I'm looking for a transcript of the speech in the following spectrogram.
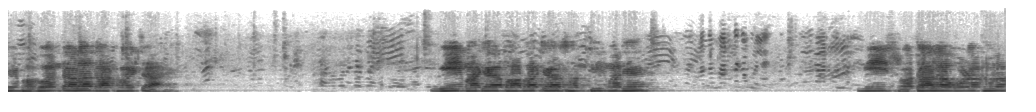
हे भगवंताला दाखवायचं आहे. मी माझ्या बाबाच्या संतीमध्ये मी स्वतःला ओळखलं.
